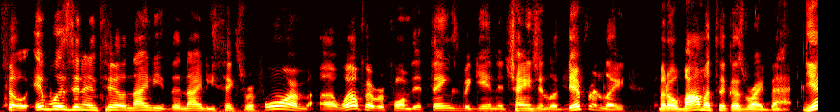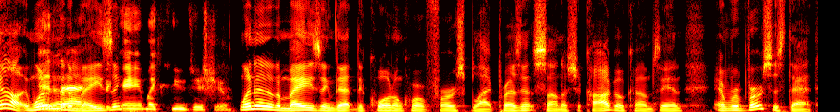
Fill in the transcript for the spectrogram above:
So it wasn't until 90 the 96 reform, uh, welfare reform, that things began to change and look differently but Obama took us right back. Yeah, wasn't and it amazing? Became a huge issue. Wasn't it amazing that the quote unquote first black president, son of Chicago, comes in and reverses that?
